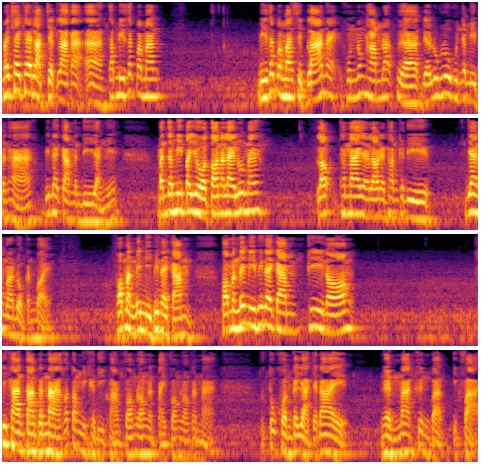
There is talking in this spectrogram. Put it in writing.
ไม่ใช่แค่หลักเจ็ดหลักอะ อ่า ถ้ามีสักประมาณ มีสักประมาณสิบล้านเนี่ยคุณต้องทำละเผื่อเดี๋ยวลูกๆ คุณจะมีปัญหาพินัยกรรมมันดีอย่างนี้ มันจะมีประโยชน์ตอนอะไรรู้ไหมเราทนายอย่างเราเนี่ยทำคดีแย่งมรดกกันบ่อย เพราะมันไม่มีพินัยกรรม พอมันไม่มีพินัยกรรมพี่น้องที่คานตามกันมาเขาต้องมีคดีความฟ้องร้องกันไปฟ้องร้องกันมา ทุกคนก็อยากจะได้เงินมากขึ้นกว่าอีกฝ่าย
